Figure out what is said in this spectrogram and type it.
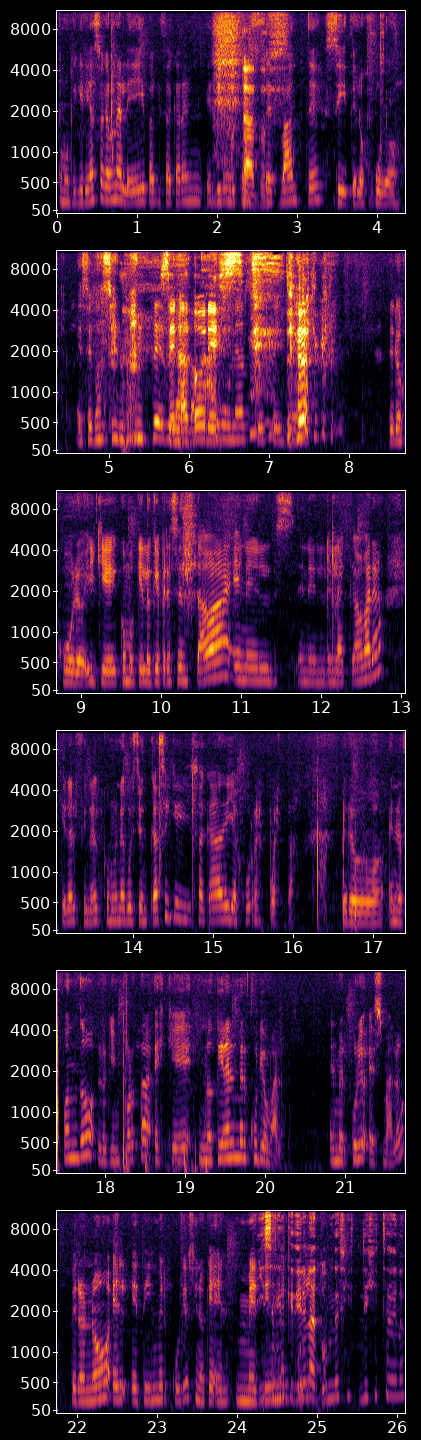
como que querían sacar una ley para que sacaran ese Diputados. conservante, sí, te lo juro, ese conservante de Senadores. las vacunas, qué sé yo. Te lo juro. Y que como que lo que presentaba en, el, en, el- en la cámara era al final como una cuestión casi que sacada de Yahoo respuesta. Pero en el fondo lo que importa es que no tiene el mercurio malo. El mercurio es malo, pero no el etilmercurio, sino que el ¿Y ese es metilmercurio. el que tiene el atún, dijiste de no?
